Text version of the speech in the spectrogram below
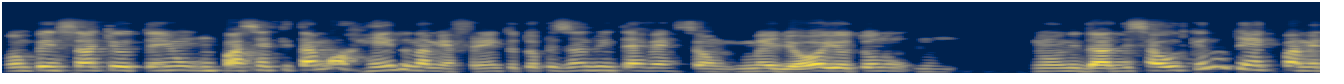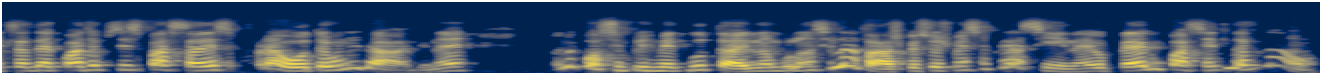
vamos pensar que eu tenho um paciente que está morrendo na minha frente, eu estou precisando de intervenção melhor e eu estou numa unidade de saúde que eu não tenho equipamentos adequados, eu preciso passar isso para outra unidade, né? Eu não posso simplesmente botar ele na ambulância e levar. As pessoas pensam que é assim, né? Eu pego o paciente e levo. Não.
